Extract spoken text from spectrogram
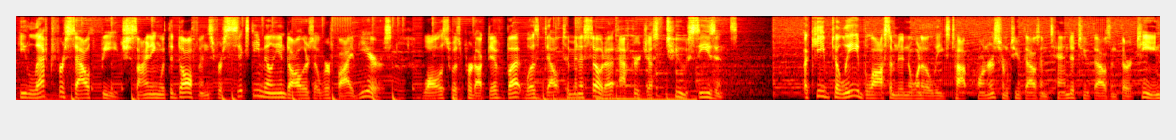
he left for South Beach, signing with the Dolphins for $60 million over five years. Wallace was productive, but was dealt to Minnesota after just two seasons. Aqib Talib blossomed into one of the league's top corners from 2010 to 2013,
